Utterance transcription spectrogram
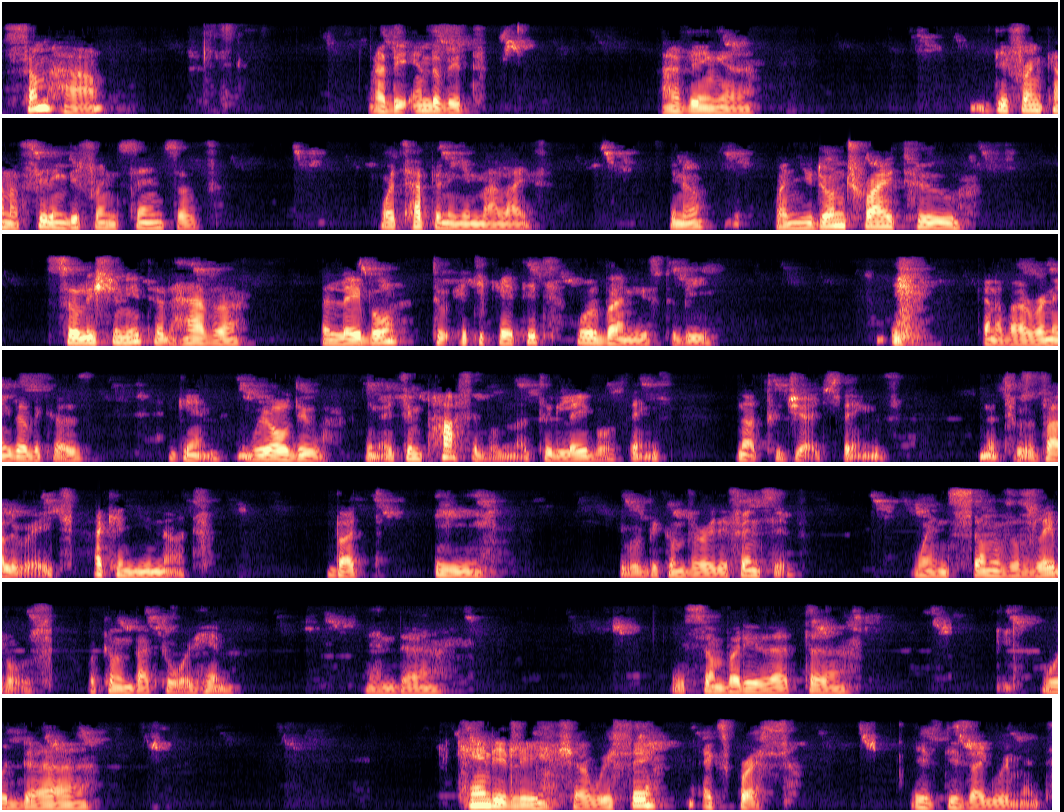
somehow at the end of it, having a different kind of feeling, different sense of what's happening in my life. You know, when you don't try to solution it and have a, a label to etiquette it, urban used to be kind of ironic though because Again, we all do. You know, it's impossible not to label things, not to judge things, not to evaluate. How can you not? But he, he would become very defensive when some of those labels were coming back toward him. And uh, he's somebody that uh, would uh, candidly, shall we say, express his disagreement.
